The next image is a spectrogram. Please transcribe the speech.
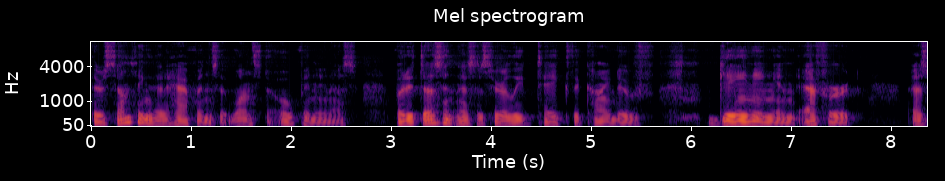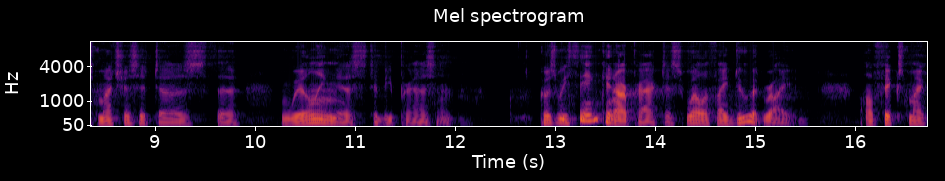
There's something that happens that wants to open in us, but it doesn't necessarily take the kind of gaining and effort as much as it does the willingness to be present. Because we think in our practice, well, if I do it right, I'll fix my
